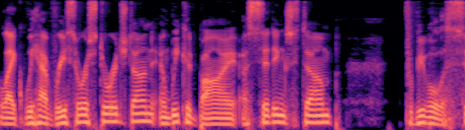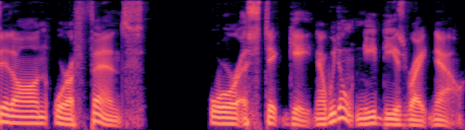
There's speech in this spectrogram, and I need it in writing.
like we have resource storage done and we could buy a sitting stump for people to sit on or a fence or a stick gate. Now we don't need these right now,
